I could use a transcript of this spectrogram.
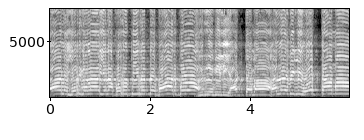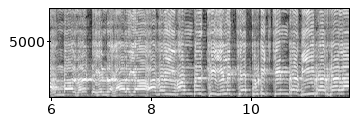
காலையர்களா என பொறுத்திருந்து பார்ப்பா. இருவிழி ஆட்டமா? பலவிழி ஓட்டாமா? கும்பால் விரட்டுகின்ற காலையா அதை வம்புக்கு இழுக்க துடிக்கின்ற வீரர்களா?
